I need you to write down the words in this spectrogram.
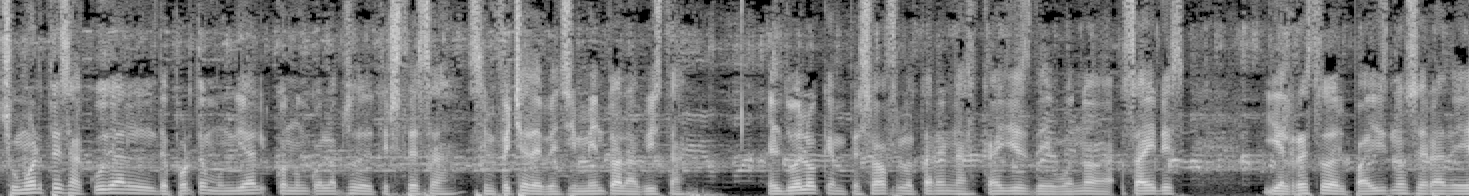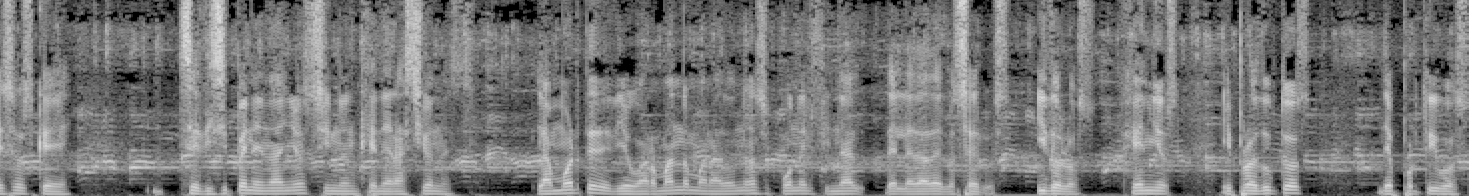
Su muerte sacude al deporte mundial con un colapso de tristeza, sin fecha de vencimiento a la vista. El duelo que empezó a flotar en las calles de Buenos Aires y el resto del país no será de esos que se disipen en años, sino en generaciones. La muerte de Diego Armando Maradona supone el final de la edad de los héroes, ídolos, genios y productos deportivos.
